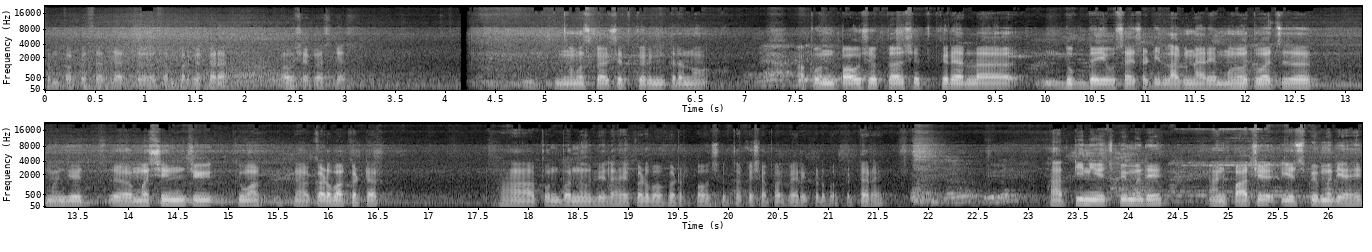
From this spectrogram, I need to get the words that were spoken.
संपर्क साधल्यास संपर्क करा. आवश्यक असल्यास. नमस्कार शेतकरी मित्रांनो. आपण पाहू शकता शेतकऱ्याला दुग्ध व्यवसायासाठी लागणारे महत्त्वाचं म्हणजे मशीनची किंवा कडवा कटर. हा आपण बनवलेला आहे कडवा कटर. पाहू शकता कशा प्रकारे कडवा कटर आहे. हा तीन एच पीमध्ये आणि पाच एच पीमध्ये आहे.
